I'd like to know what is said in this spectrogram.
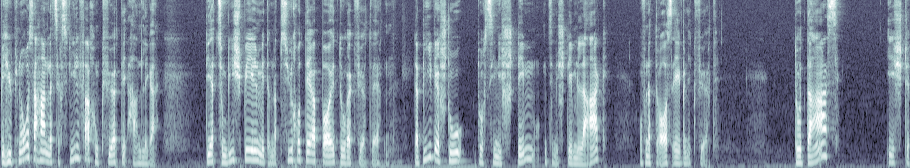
Bei Hypnose handelt es sich vielfach um geführte Handlungen. die zum Beispiel mit einem Psychotherapeut durchgeführt werden. Dabei wirst du durch seine Stimme und seine Stimmlage auf einer Trance-Ebene geführt. Durch das ist der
